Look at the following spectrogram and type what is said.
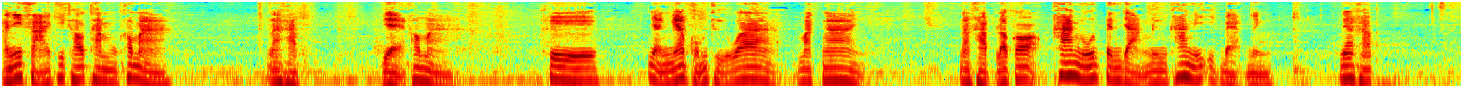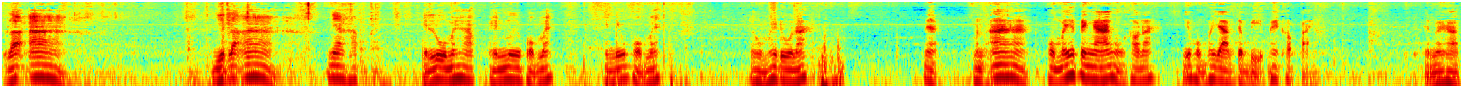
อันนี้สายที่เขาทำเข้ามานะครับ แย่เข้ามา คืออย่างเงี้ยผมถือว่ามักง่ายนะครับ แล้วก็ข้างนู้นเป็นอย่างหนึ่งข้างนี้อีกแบบหนึ่งเนี่ยครับละอ้า ยึดละอ้า เนี่ยครับ เห็นรูไหมครับ เห็นมือผมไหมเห็นนิ้วผมไหมเดี๋ยวผมให้ดูนะ เนี่ย มันอ้า ผมไม่ใช่เป็นง้างของเขานะนี่ผมพยายามจะบีบให้เข้าไป เห็นไหมครับ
